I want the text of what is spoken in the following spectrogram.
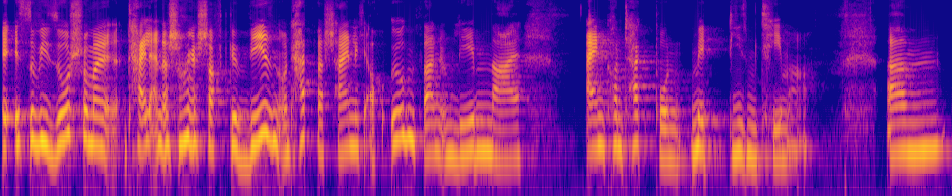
ist sowieso schon mal Teil einer Schwangerschaft gewesen und hat wahrscheinlich auch irgendwann im Leben mal einen Kontaktpunkt mit diesem Thema. Ähm,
